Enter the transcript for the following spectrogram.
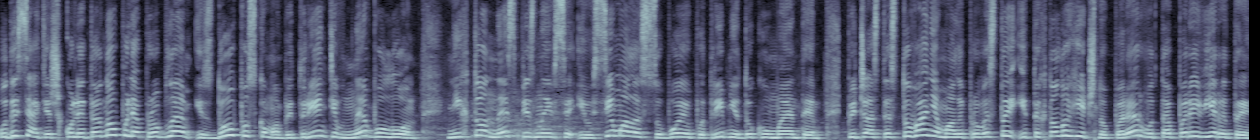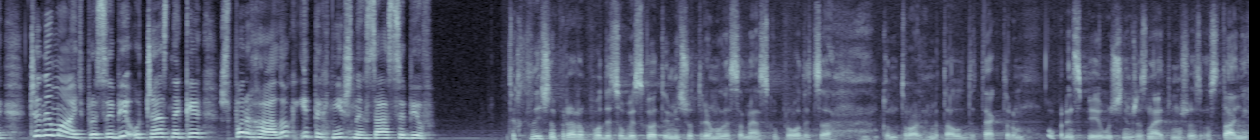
У 10-й школі Тернополя проблем із допуском абітурієнтів не було. Ніхто не спізнився і усі мали з собою потрібні документи. Під час тестування мали провести і технологічну перерву та перевірити, чи не мають при собі учасники шпаргалок і технічних засобів. Технологічна перерва проводиться обов'язково, тим, що отримали смс проводиться контроль металодетектором. Ну, в принципі, учні вже знають, тому що з останніх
